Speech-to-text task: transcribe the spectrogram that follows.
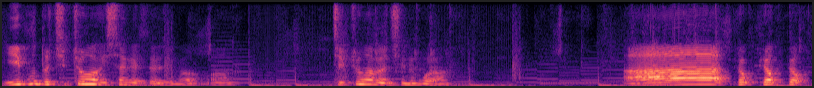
이분도 집중하기 시작했어요, 지금. 어. 집중하면 지는 거야. 아, 벽, 벽, 벽.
